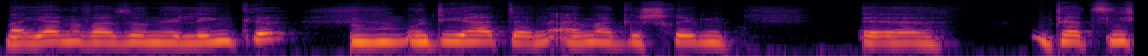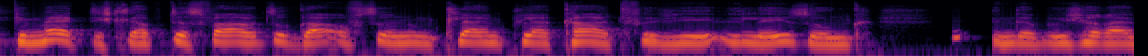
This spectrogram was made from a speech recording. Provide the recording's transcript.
Marianne war so eine Linke mhm. und die hat dann einmal geschrieben äh, und hat es nicht gemerkt. Ich glaube, das war sogar auf so einem kleinen Plakat für die Lesung in der Bücherei.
